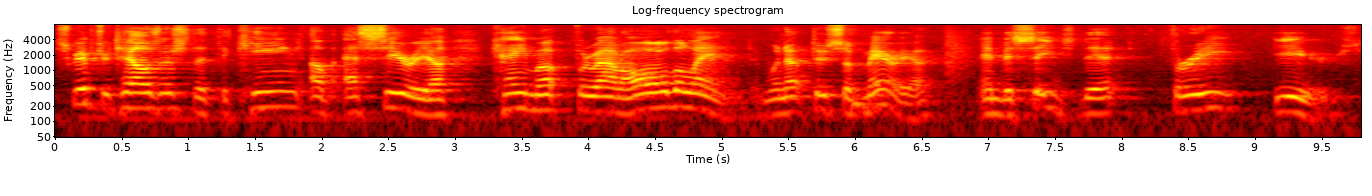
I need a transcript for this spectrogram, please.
Scripture tells us that the king of Assyria came up throughout all the land and went up to Samaria and besieged it three years.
